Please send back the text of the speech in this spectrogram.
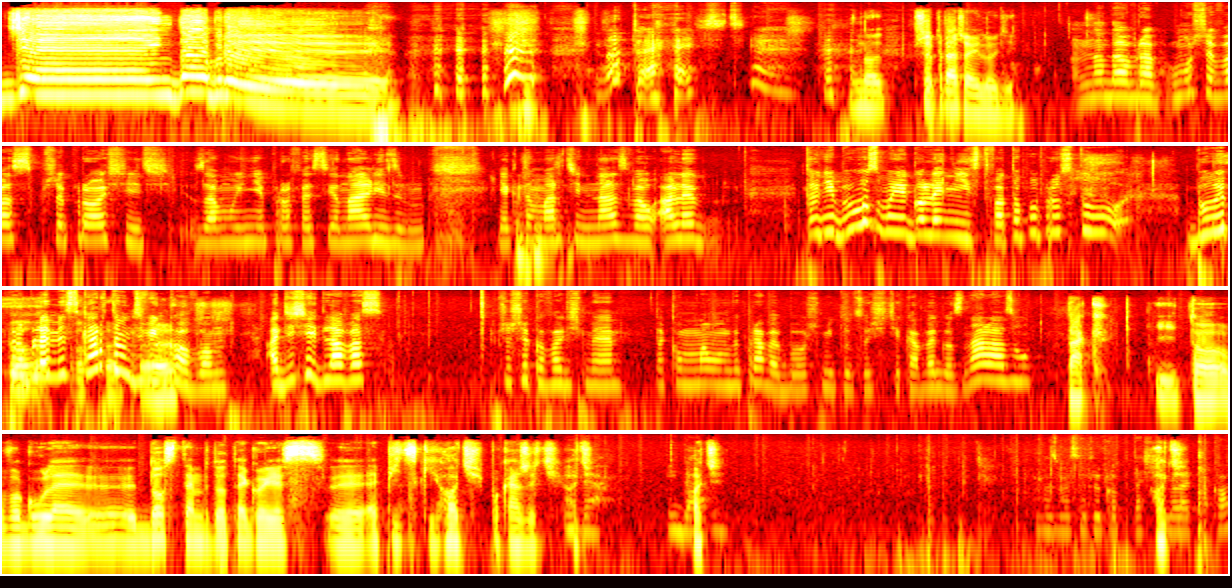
Dzień dobry! No cześć. No, przepraszaj ludzi. No dobra, muszę was przeprosić za mój nieprofesjonalizm, jak to Marcin nazwał, ale to nie było z mojego lenistwa, to po prostu były problemy z kartą dźwiękową. A dzisiaj dla was przyszykowaliśmy taką małą wyprawę, bo już mi tu coś ciekawego znalazł. Tak. I to w ogóle e, dostęp do tego jest e, epicki. Chodź, pokażę ci. Chodź. Idę. Idę. Chodź. Wezmę sobie tylko ptasie Chodź. mleczko.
